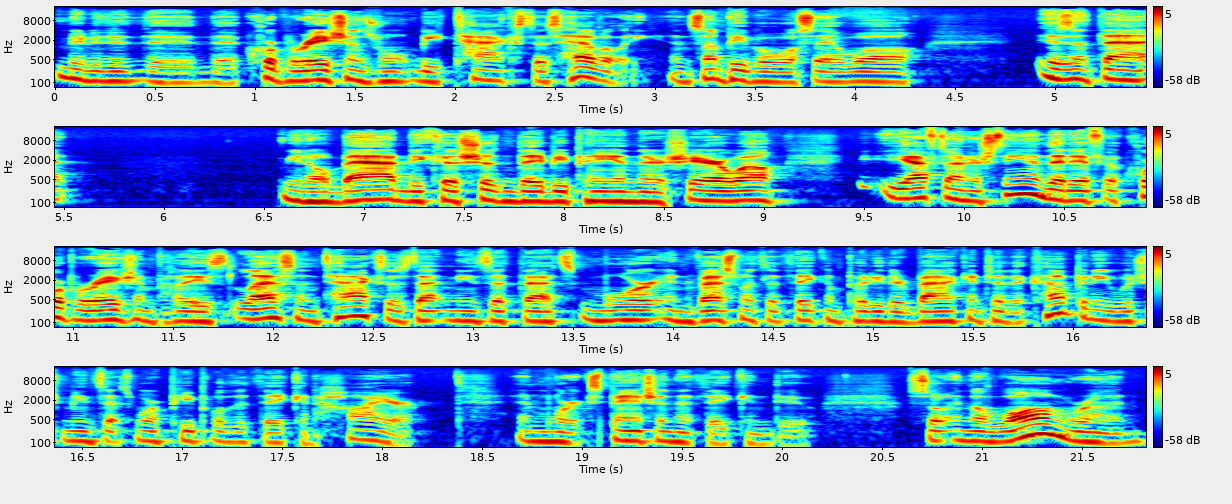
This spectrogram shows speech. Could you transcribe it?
maybe the, the, the corporations won't be taxed as heavily. And some people will say, well, isn't that you know bad because shouldn't they be paying their share? Well, you have to understand that if a corporation pays less in taxes, that means that that's more investment that they can put either back into the company, which means that's more people that they can hire and more expansion that they can do. So, in the long run,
